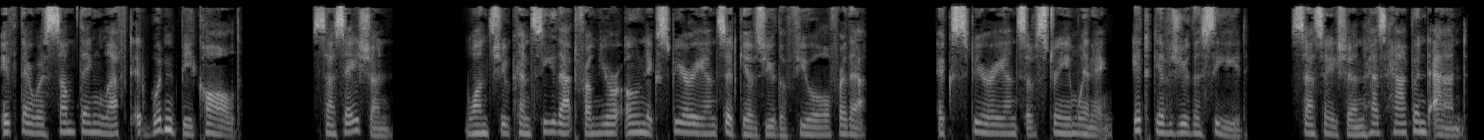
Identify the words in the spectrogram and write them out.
If there was something left, it wouldn't be called cessation. Once you can see that from your own experience, it gives you the fuel for the experience of stream winning, it gives you the seed. Cessation has happened, and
